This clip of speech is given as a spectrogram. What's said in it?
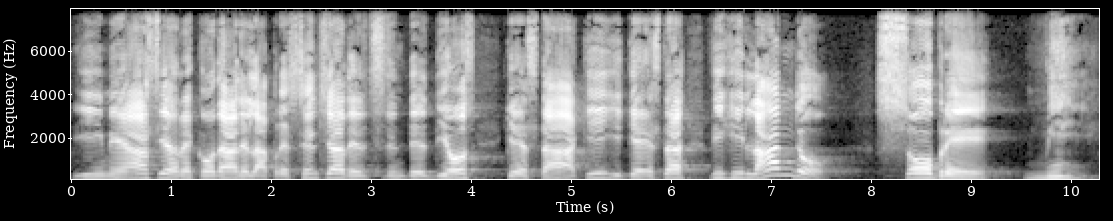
y me hacía recordar de la presencia de Dios que está aquí y que está vigilando sobre mí.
